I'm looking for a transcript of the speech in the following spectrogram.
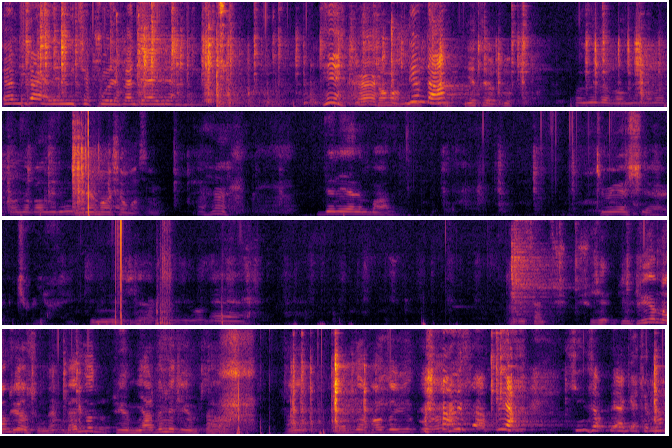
Sen bir daha elini çek şöyle ben devireyim. He. Tamam. Mi daha? Yeter dur. Fazla da kaldırma lan, fazla kaldırma. Deneme aşaması bu. Deneyelim bakalım. Kimin eşeği çıkacak? kimin şey yapabilir onu? Ee, Sen Şey, tutuyorum. Tutuyorsun değil mi? Ben de tutuyorum. Yardım ediyorum sana. Hani benden fazla yük yok. Hani saplıya. Şimdi saplıya getir lan.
